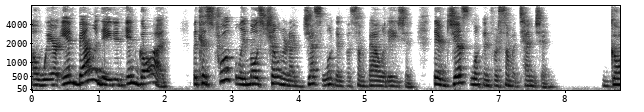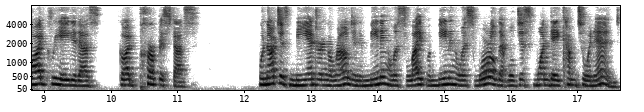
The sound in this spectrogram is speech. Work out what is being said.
aware, and validated in God. Because truthfully, most children are just looking for some validation. They're just looking for some attention. God created us, God purposed us we're not just meandering around in a meaningless life, a meaningless world that will just one day come to an end.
